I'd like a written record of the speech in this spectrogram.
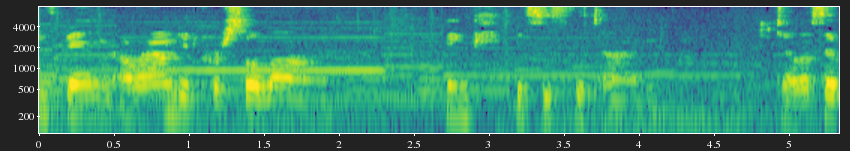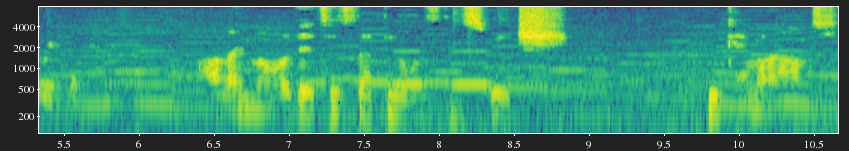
You've been around it for so long. I think this is the time to tell us everything. All I know of it is that there was this witch who came around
